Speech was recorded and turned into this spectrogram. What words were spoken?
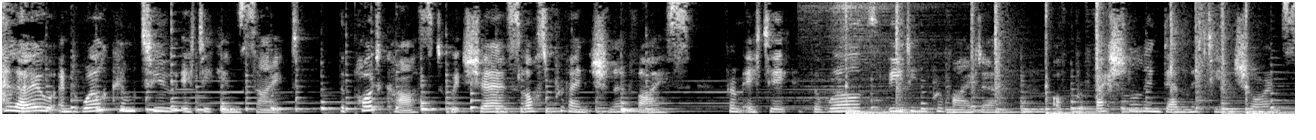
Hello, and welcome to ITIC Insight, the podcast which shares loss prevention advice from ITIC, the world's leading provider of professional indemnity insurance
